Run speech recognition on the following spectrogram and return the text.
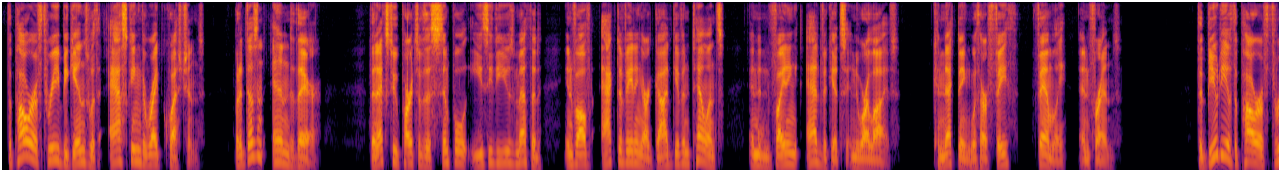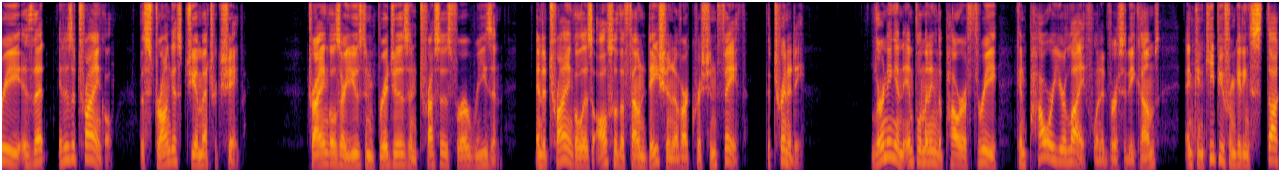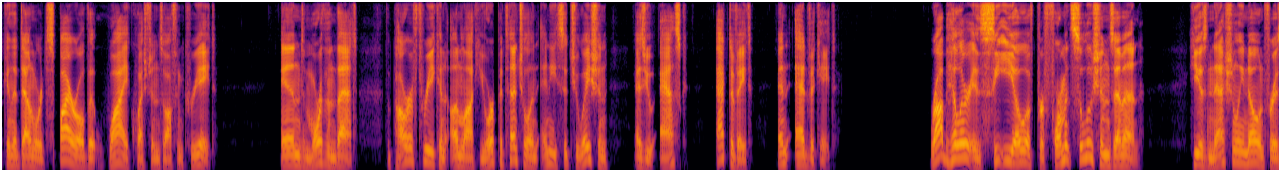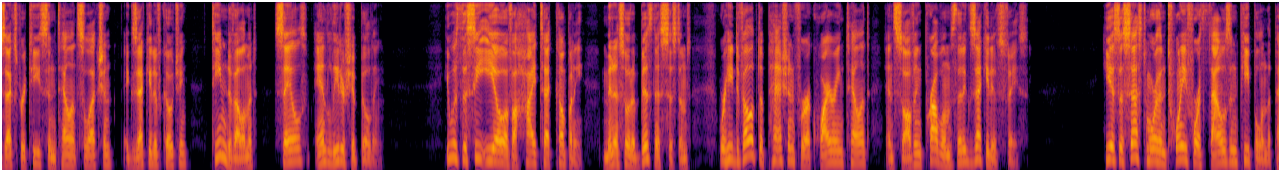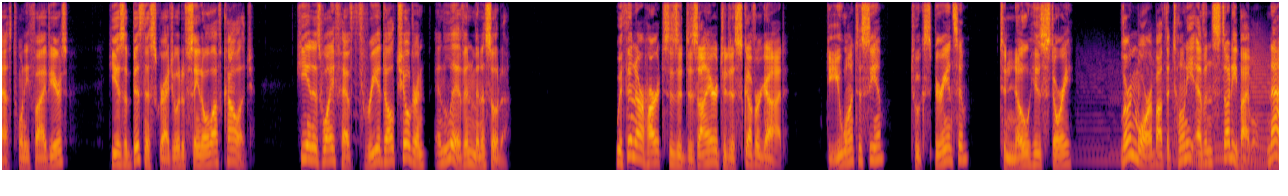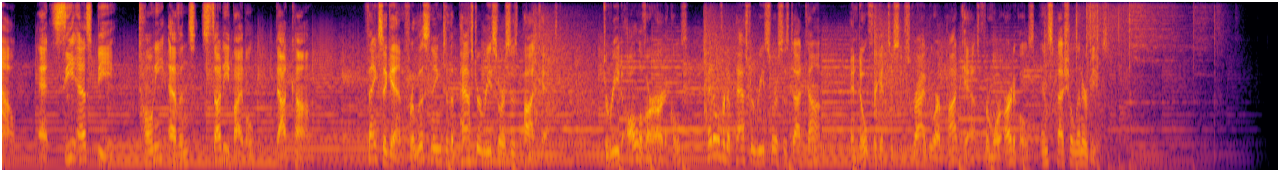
The power of three begins with asking the right questions, but it doesn't end there. The next two parts of this simple, easy to use method involve activating our God given talents and inviting advocates into our lives, connecting with our faith, family, and friends. The beauty of the power of three is that it is a triangle, the strongest geometric shape. Triangles are used in bridges and trusses for a reason, and a triangle is also the foundation of our Christian faith, the Trinity. Learning and implementing the power of three can power your life when adversity comes and can keep you from getting stuck in the downward spiral that why questions often create. And more than that, the power of three can unlock your potential in any situation as you ask, activate, and advocate. Robb Hiller is CEO of Performance Solutions MN. He is nationally known for his expertise in talent selection, executive coaching, team development, sales, and leadership building. He was the CEO of a high tech company, Minnesota Business Systems, where he developed a passion for acquiring talent and solving problems that executives face. He has assessed more than 24,000 people in the past 25 years. He is a business graduate of St. Olaf College. He and his wife have three adult children and live in Minnesota. Within our hearts is a desire to discover God. Do you want to see Him? To experience Him? To know His story? Learn more about the Tony Evans Study Bible now at csbtonyevansstudybible.com. Thanks again for listening to the Pastor Resources Podcast. To read all of our articles, head over to pastorresources.com. And don't forget to subscribe to our podcast for more articles and special interviews.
